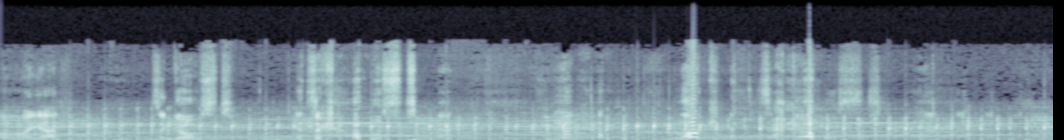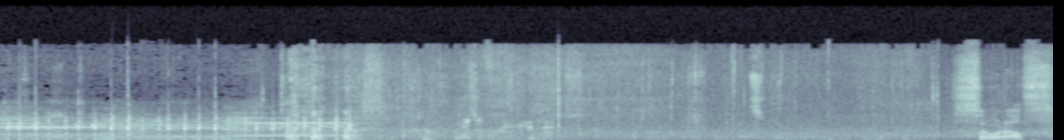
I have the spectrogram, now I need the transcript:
Oh my god. It's a ghost. It's a ghost. Look, it's a ghost. wasn't really a ghost. So what else?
